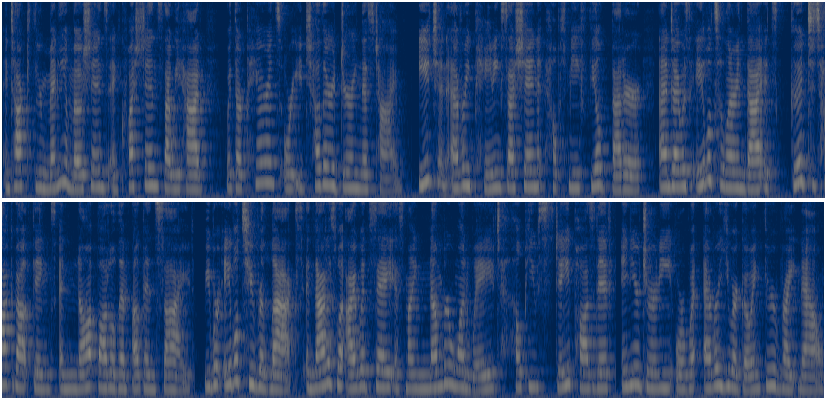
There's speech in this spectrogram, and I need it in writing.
and talked through many emotions and questions that we had with our parents or each other during this time. Each and every painting session helped me feel better and I was able to learn that it's good to talk about things and not bottle them up inside. We were able to relax, and that is what I would say is my number one way to help you stay positive in your journey or whatever you are going through right now.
